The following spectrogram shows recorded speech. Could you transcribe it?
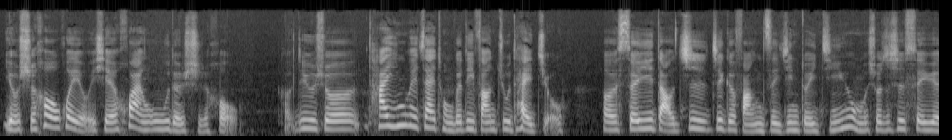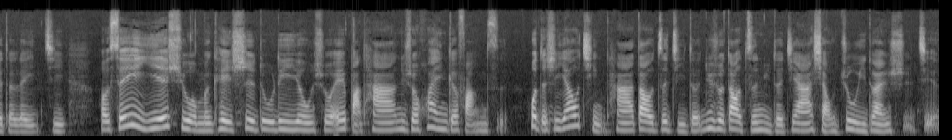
有时候会有一些换屋的时候。好例如说，他因为在同个地方住太久，呃，所以导致这个房子已经堆积。因为我们说这是岁月的累积，哦，所以也许我们可以适度利用说，诶，把他，你说换一个房子，或者是邀请他到自己的，例如说到子女的家小住一段时间，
